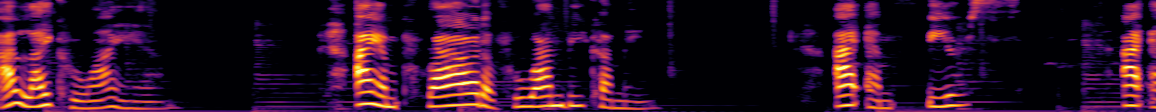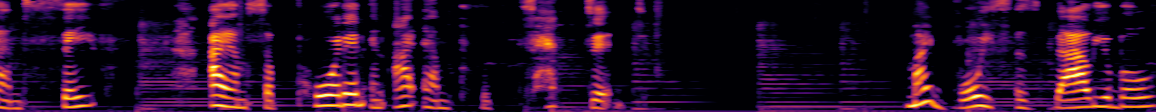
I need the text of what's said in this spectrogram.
I like who I am. I am proud of who I'm becoming. I am fierce. I am safe. I am supported and I am protected. My voice is valuable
